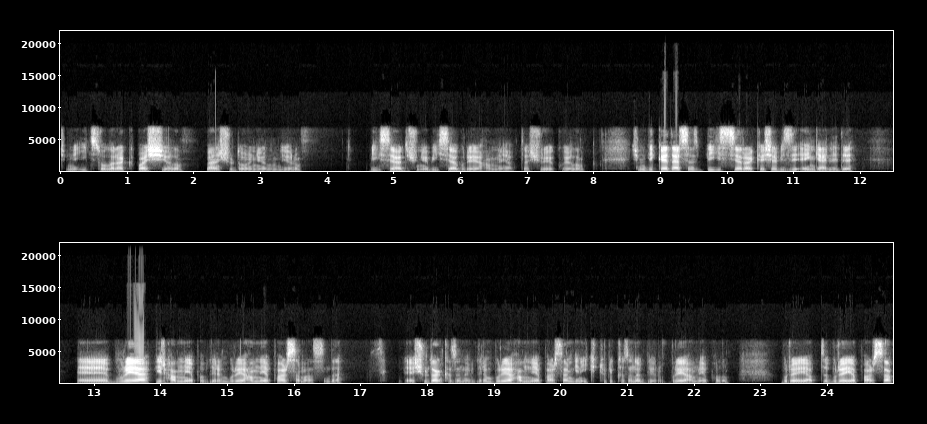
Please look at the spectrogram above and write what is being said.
Şimdi X olarak başlayalım. Ben şurada oynayalım diyorum. Bilgisayar düşünüyor. Bilgisayar buraya hamle yaptı. Şuraya koyalım. Şimdi dikkat ederseniz bilgisayar arkadaşlar bizi engelledi. Ee, buraya bir hamle yapabilirim. Buraya hamle yaparsam aslında e, şuradan kazanabilirim. Buraya hamle yaparsam yine iki türlü kazanabiliyorum. Buraya hamle yapalım. Buraya yaptı. Buraya yaparsam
